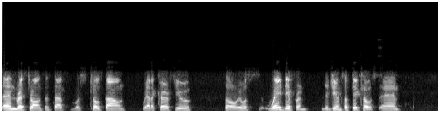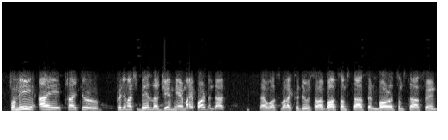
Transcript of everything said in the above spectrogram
and restaurants and stuff was closed down. We had a curfew, so it was way different. The gyms are still closed, and for me, I try to pretty much build a gym here in my apartment. That that was what I could do. So I bought some stuff and borrowed some stuff and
